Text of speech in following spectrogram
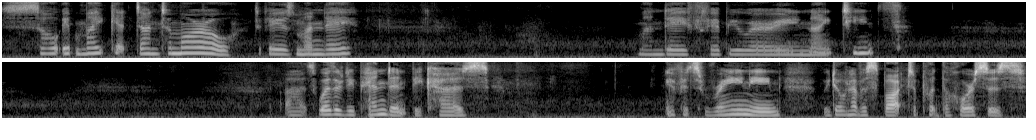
So it might get done tomorrow. Today is Monday. Monday, February 19th. Uh, it's weather dependent because if it's raining, we don't have a spot to put the horses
